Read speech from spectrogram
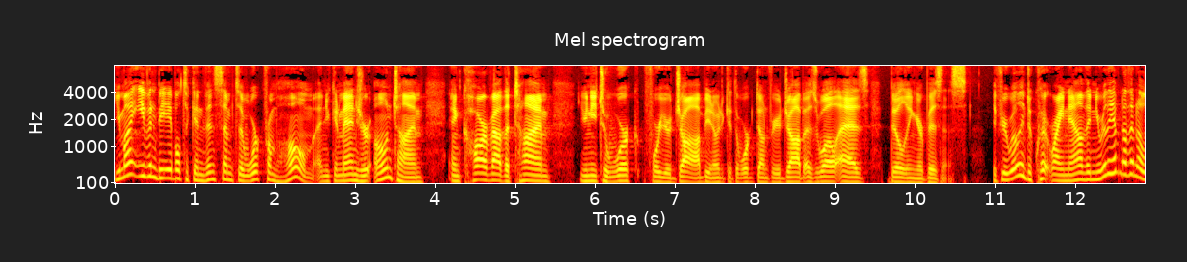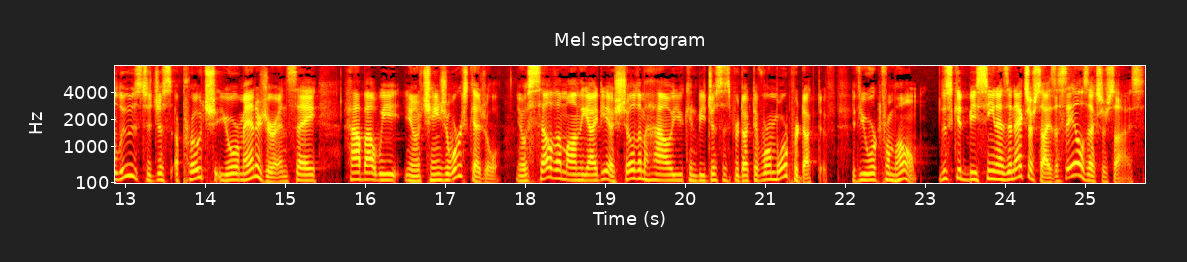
You might even be able to convince them to work from home and you can manage your own time and carve out the time you need to work for your job, you know, to get the work done for your job, as well as building your business if you're willing to quit right now, then you really have nothing to lose to just approach your manager and say, how about we, you know, change the work schedule? You know, sell them on the idea, show them how you can be just as productive or more productive if you worked from home. This could be seen as an exercise, a sales exercise.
